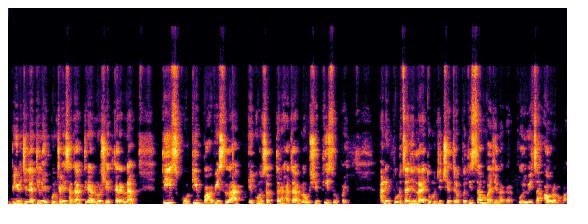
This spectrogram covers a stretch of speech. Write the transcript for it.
बीड जिल्ह्यातील एकोणचाळीस हजार त्र्याण्णव शेतकऱ्यांना तीस कोटी बावीस लाख एकोणसत्तर हजार नऊशे तीस रुपये. आणि पुढचा जिल्हा आहे तो म्हणजे छत्रपती संभाजीनगर पूर्वीचा औरंगाबाद.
